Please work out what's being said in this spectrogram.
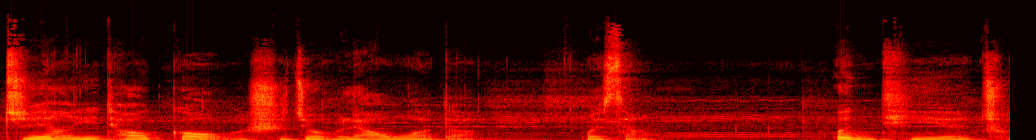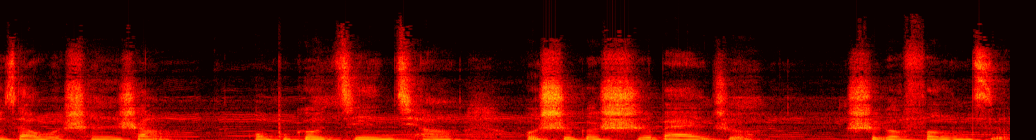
只养一条狗是救不了我的，我想，问题出在我身上，我不够坚强，我是个失败者，是个疯子，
